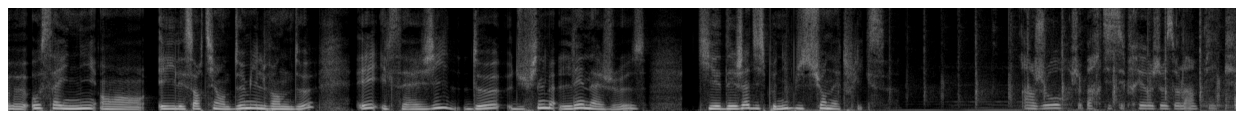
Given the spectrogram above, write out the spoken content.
euh, Hosseini et il est sorti en 2022 et il s'agit de du film Les Nageuses qui est déjà disponible sur Netflix. Un jour, je participerai aux Jeux Olympiques.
